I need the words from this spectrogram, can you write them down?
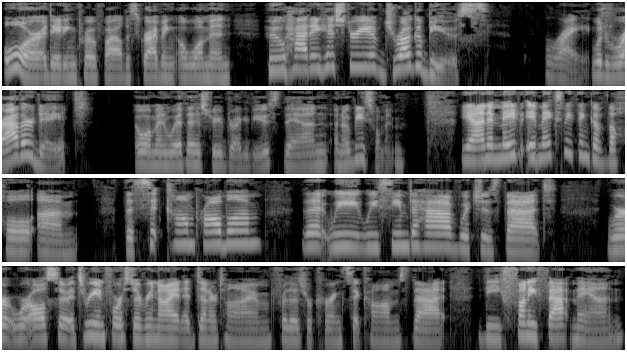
or a dating profile describing a woman who had a history of drug abuse Right. would rather date a woman with a history of drug abuse than an obese woman. Yeah, and it made it makes me think of the whole um the sitcom problem that we we seem to have, which is that we're we're also it's reinforced every night at dinner time for those recurring sitcoms that the funny fat man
